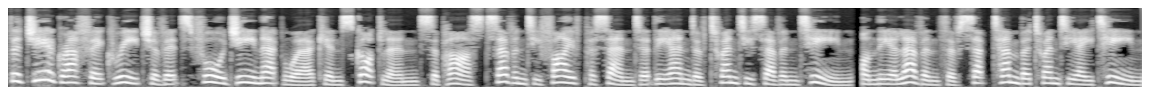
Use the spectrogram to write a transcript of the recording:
The geographic reach of its 4G network in Scotland surpassed 75% at the end of 2017. On the 11th of September 2018,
